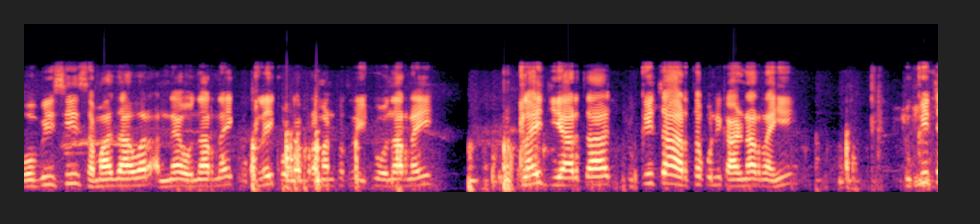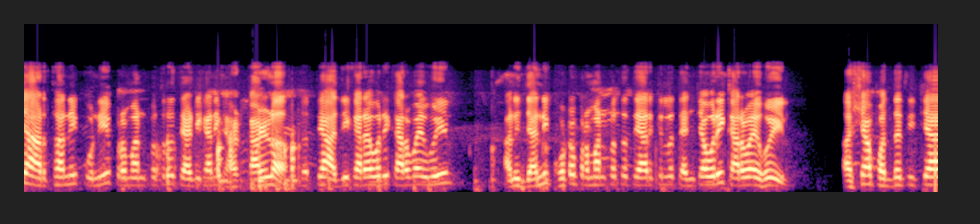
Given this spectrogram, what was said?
ओबीसी समाजावर अन्याय होणार नाही. कुठलंही खोटं प्रमाणपत्र इश्यू होणार नाही. कुठलाही जी आरचा चुकीचा अर्थ कोणी काढणार नाही. चुकीच्या अर्थाने कोणी प्रमाणपत्र त्या ठिकाणी काढलं तर त्या अधिकाऱ्यावरही कारवाई होईल आणि ज्यांनी खोटं प्रमाणपत्र तयार केलं त्यांच्यावरही कारवाई होईल अशा पद्धतीच्या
